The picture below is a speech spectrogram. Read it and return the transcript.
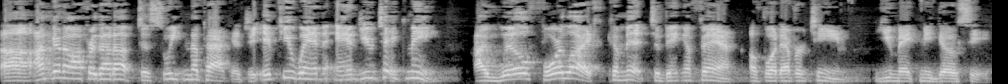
uh, I'm going to offer that up to sweeten the package. If you win and you take me, I will for life commit to being a fan of whatever team you make me go see.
